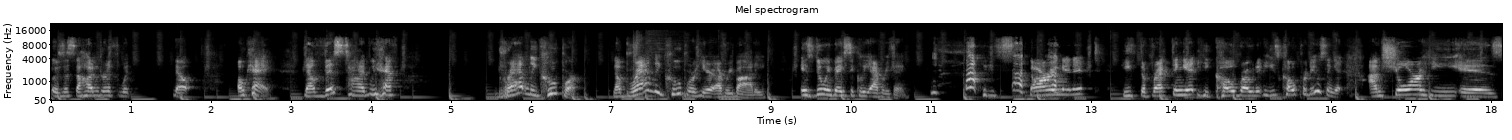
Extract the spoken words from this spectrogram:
Is this the hundredth? With no. Okay. Now this time we have Bradley Cooper. Now Bradley Cooper here, everybody, is doing basically everything. he's starring in it. He's directing it. He co-wrote it. He's co-producing it. I'm sure he is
